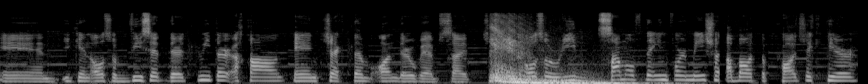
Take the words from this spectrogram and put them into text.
and you can also visit their twitter account and check them on their website. So you can also read some of the information about the project here.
